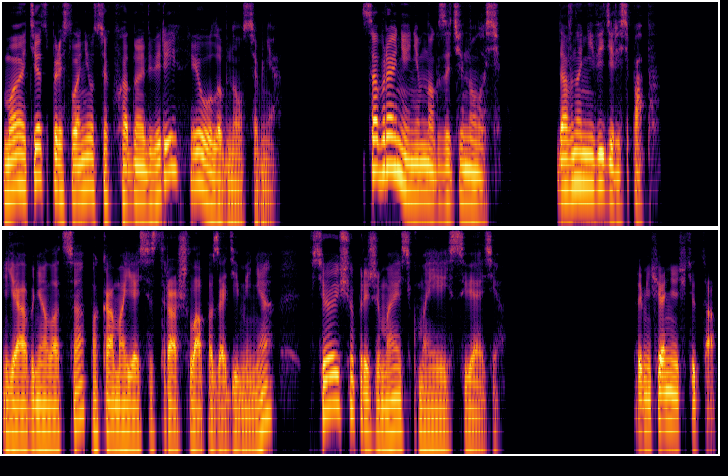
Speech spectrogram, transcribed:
Мой отец прислонился к входной двери и улыбнулся мне. «Собрание немного затянулось. Давно не виделись, пап». Я обнял отца, пока моя сестра шла позади меня, все еще прижимаясь к моей связи. Примечание чтеца.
